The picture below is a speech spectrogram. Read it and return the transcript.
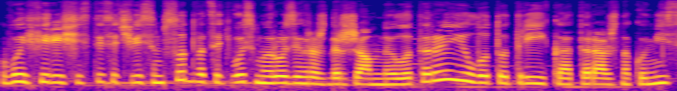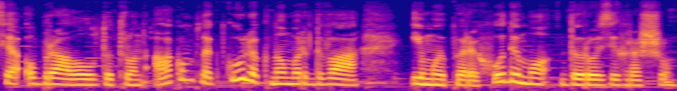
В ефірі 6828 розіграш державної лотереї Лото Трійка. Тиражна комісія обрала лототрон А комплект кульок номер 2 І ми переходимо до розіграшу.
